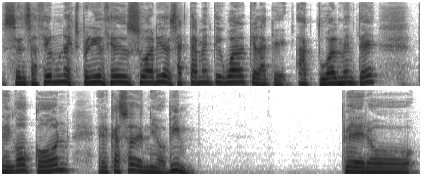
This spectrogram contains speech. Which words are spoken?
sensación, una experiencia de usuario exactamente igual que la que actualmente tengo con el caso de NeoBeam. Pero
